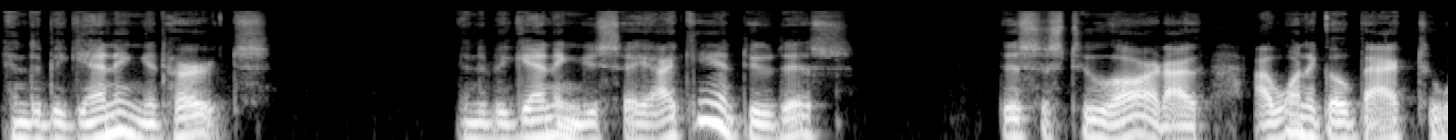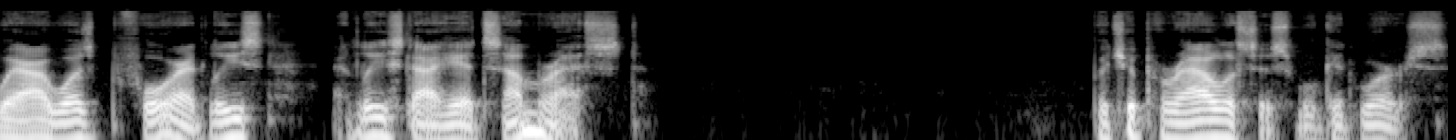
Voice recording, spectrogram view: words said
In the beginning, it hurts. In the beginning, you say, I can't do this. This is too hard. I, I want to go back to where I was before. At least, at least I had some rest. But your paralysis will get worse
